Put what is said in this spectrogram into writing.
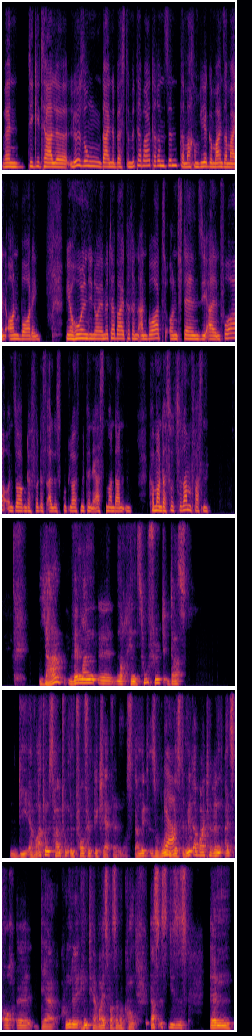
wenn digitale Lösungen deine beste Mitarbeiterin sind, dann machen wir gemeinsam ein Onboarding. Wir holen die neue Mitarbeiterin an Bord und stellen sie allen vor und sorgen dafür, dass alles gut läuft mit den ersten Mandanten. Kann man das so zusammenfassen? Ja, wenn man äh, noch hinzufügt, dass die Erwartungshaltung im Vorfeld geklärt werden muss, damit sowohl ja. die beste Mitarbeiterin als auch äh, der Kunde hinterher weiß, was er bekommt. Das ist dieses ähm,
